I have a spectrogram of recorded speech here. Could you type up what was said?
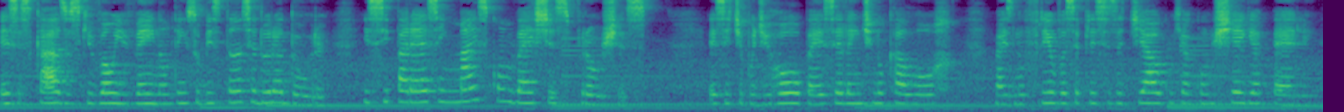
Esses casos que vão e vêm não têm substância duradoura e se parecem mais com vestes frouxas. Esse tipo de roupa é excelente no calor, mas no frio você precisa de algo que aconchegue a pele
